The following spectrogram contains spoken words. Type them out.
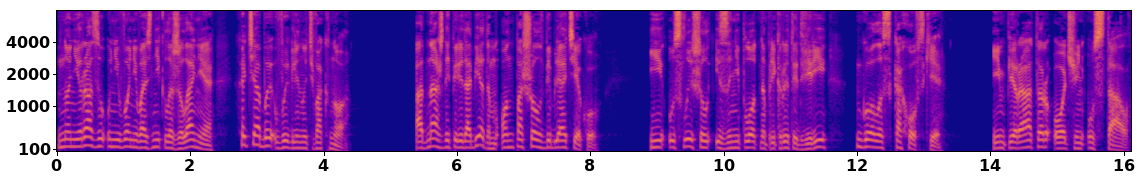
но ни разу у него не возникло желания хотя бы выглянуть в окно. Однажды перед обедом он пошел в библиотеку и услышал из-за неплотно прикрытой двери голос Каховски. «Император очень устал.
